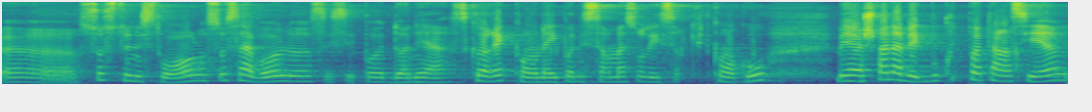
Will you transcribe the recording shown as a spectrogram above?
Euh, ça, c'est une histoire. Ça, ça va. C'est, pas donné à... C'est correct qu'on n'aille pas nécessairement sur les circuits de concours. Mais un cheval avec beaucoup de potentiel,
